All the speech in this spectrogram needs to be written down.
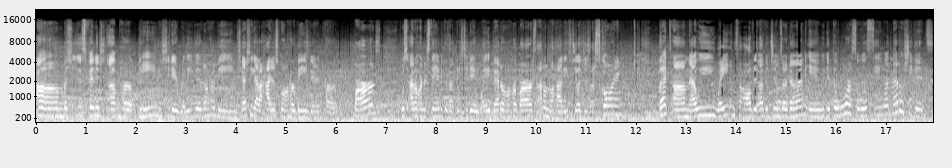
um, but she just finished up her beam, and she did really good on her beam. She actually got a higher score on her beam than her bars, which I don't understand because I think she did way better on her bars. I don't know how these judges are scoring. But um, now we wait until all the other gyms are done and we get the award. So we'll see what medal she gets.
